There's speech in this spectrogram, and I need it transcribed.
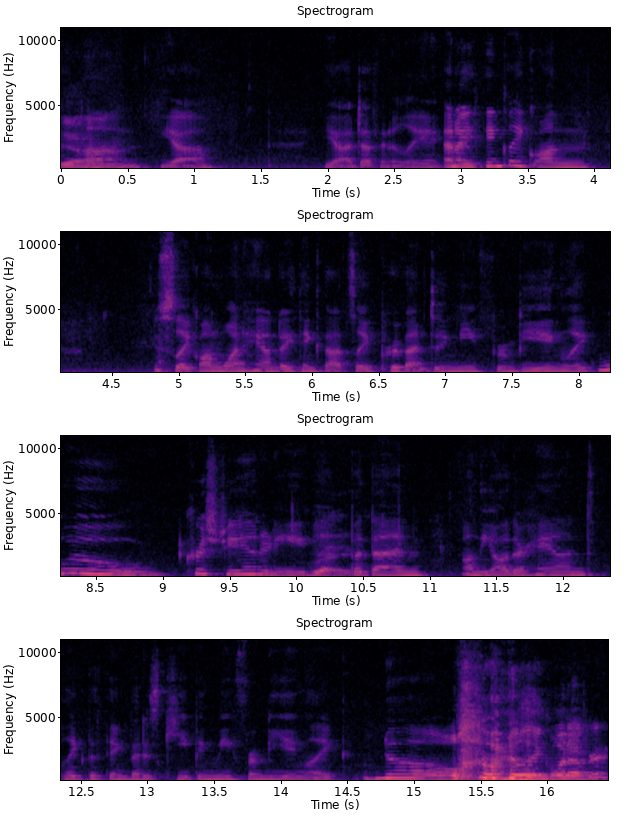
Yeah. Um, yeah. Yeah, definitely. And I think like on it's like on one hand I think that's like preventing me from being like, woo, Christianity. right. But then on the other hand, like the thing that is keeping me from being like, no or like Yeah. whatever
